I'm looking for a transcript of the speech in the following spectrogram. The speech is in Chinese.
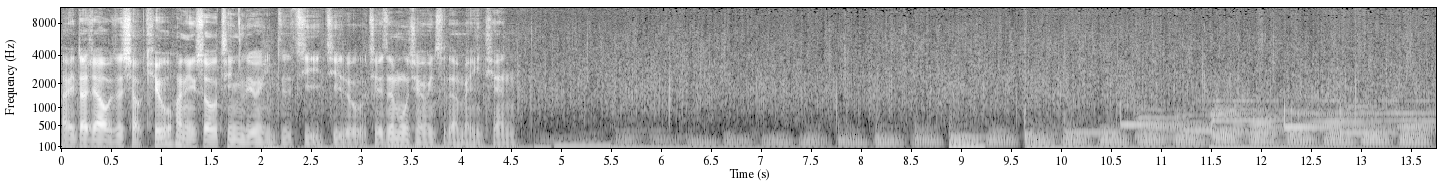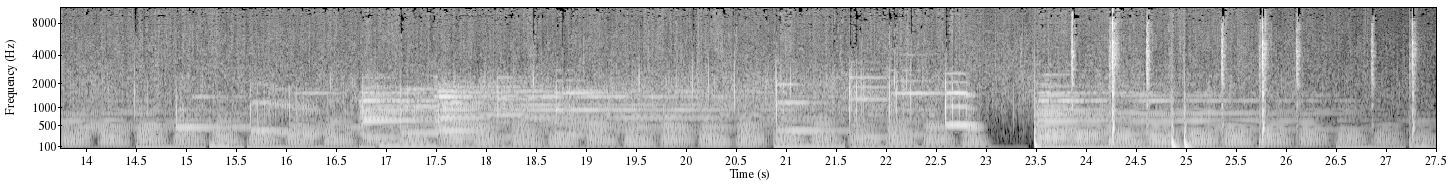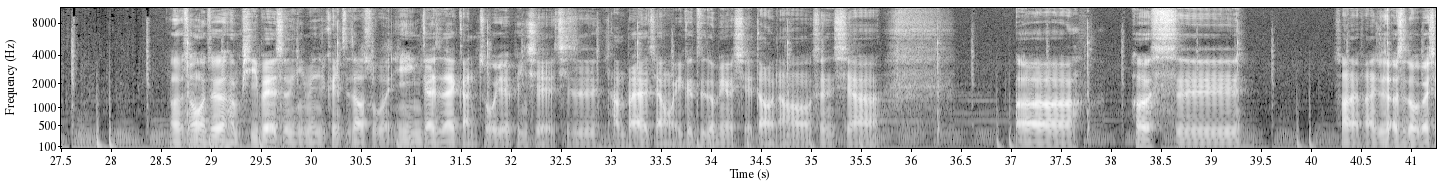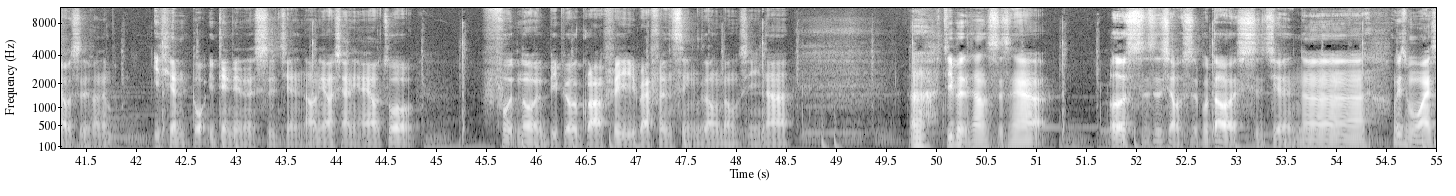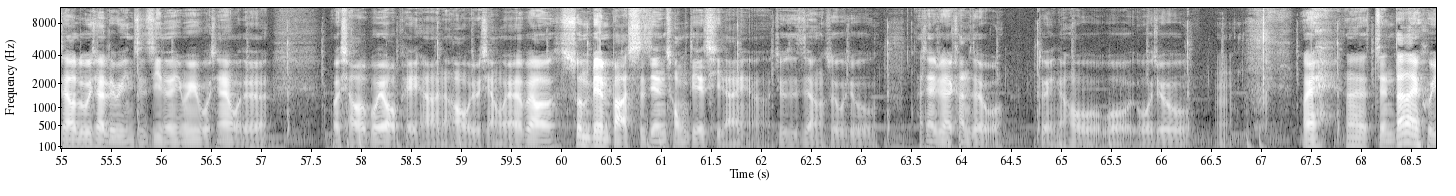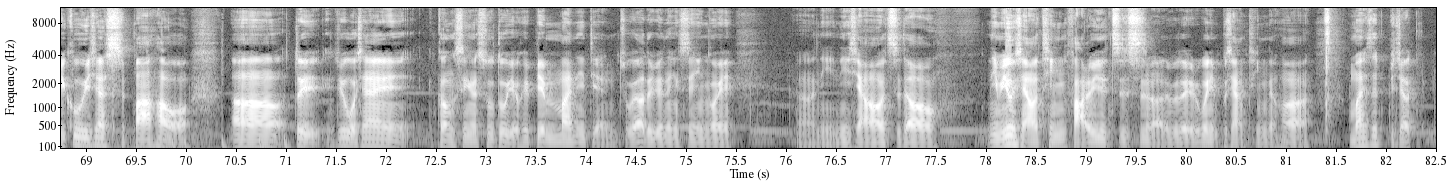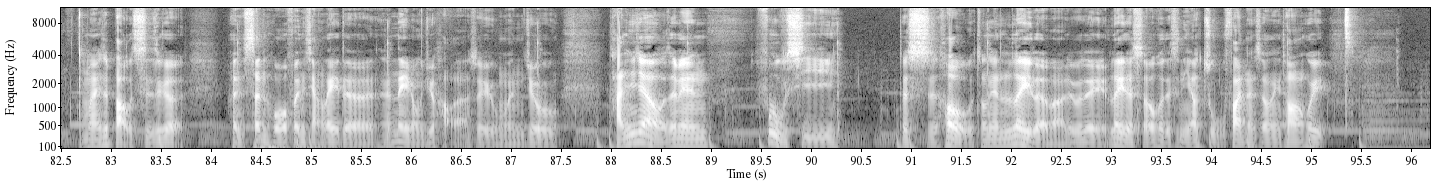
嗨，大家，我是小 Q，欢迎收听《留影日记》，记录截至目前为止的每一天。这个很疲惫的声音里面就可以知道，说应应该是在赶作业，并且其实坦白来讲，我一个字都没有写到，然后剩下呃二十，算了，反正就是二十多个小时，反正一天多一点点的时间。然后你要想，你还要做 footnote、bibliography、referencing 这种东西，那嗯，基本上只剩下二十四小时不到的时间。那为什么我还是要录一下留影之记呢？因为我现在我的。我小何不会我陪他，然后我就想我要不要顺便把时间重叠起来啊？就是这样，所以我就他现在就在看着我，对，然后我我就嗯哎那简单来回顾一下十八号哦，啊，对，就我现在更新的速度也会变慢一点，主要的原因是因为，呃，你你想要知道，你没有想要听法律的知识嘛，对不对？如果你不想听的话，我们还是比较，我们还是保持这个。很生活分享类的内容就好了，所以我们就谈一下我这边复习的时候，中间累了嘛，对不对？累的时候，或者是你要煮饭的时候，你通常会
